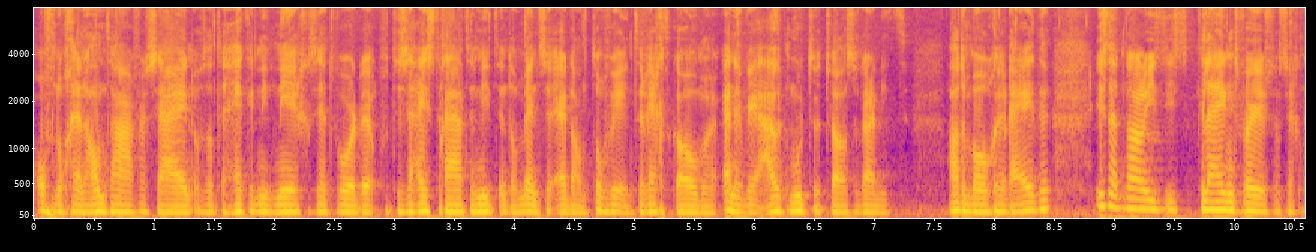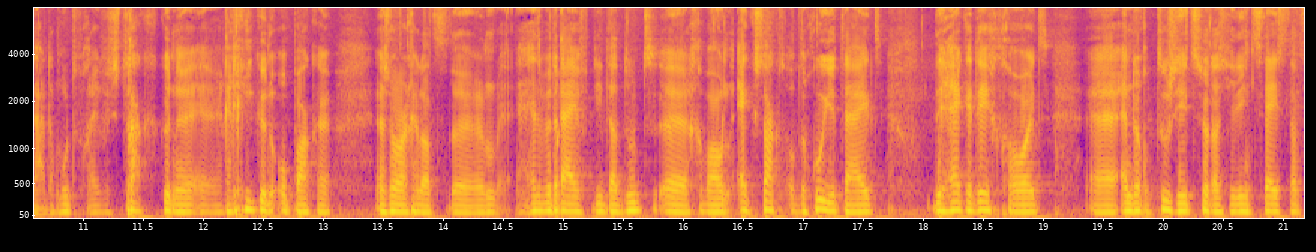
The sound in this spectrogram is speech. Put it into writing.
of nog geen handhavers zijn... of dat de hekken niet neergezet worden, of de zijstraten niet... en dat mensen er dan toch weer in terechtkomen en er weer uit moeten... terwijl ze daar niet hadden mogen rijden. Is dat nou iets, iets kleins waar je zo zegt... nou, dat moeten we even strak kunnen, eh, regie kunnen oppakken... en zorgen dat eh, het bedrijf die dat doet... eh, gewoon exact op de goede tijd de hekken dichtgooit... en erop toeziet, zodat je niet steeds dat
